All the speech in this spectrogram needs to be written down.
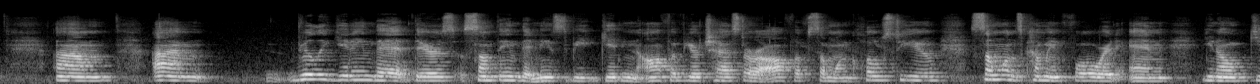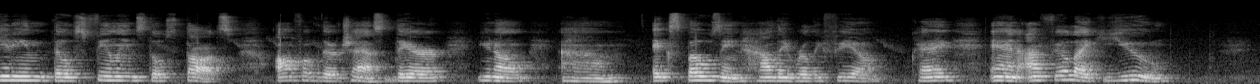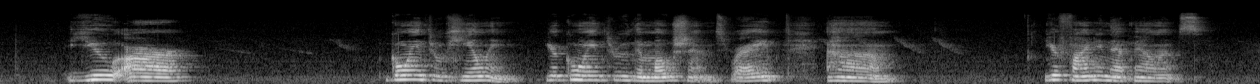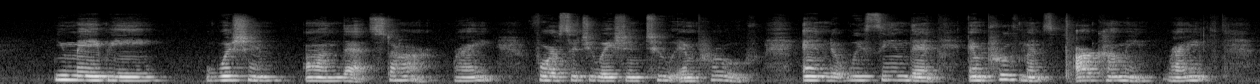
Um, I'm really getting that there's something that needs to be getting off of your chest or off of someone close to you. Someone's coming forward and, you know, getting those feelings, those thoughts off of their chest. They're, you know, um, exposing how they really feel. Okay. And I feel like you, you are going through healing you're going through the motions, right? Um, you're finding that balance. You may be wishing on that star, right? For a situation to improve. And we've seen that improvements are coming, right?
